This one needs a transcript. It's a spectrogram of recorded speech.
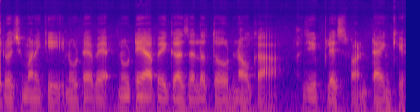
ఈరోజు మనకి నూట యాభై నూట యాభై గజాలతో ఉన్న ఒక G plus one thank you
